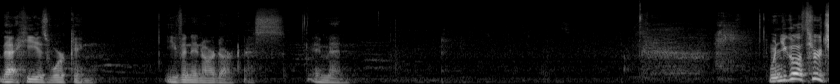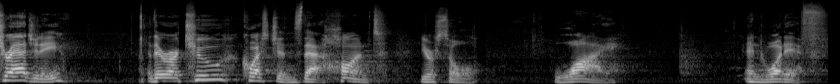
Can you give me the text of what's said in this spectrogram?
that He is working even in our darkness. Amen. When you go through tragedy, there are two questions that haunt your soul why and what if?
